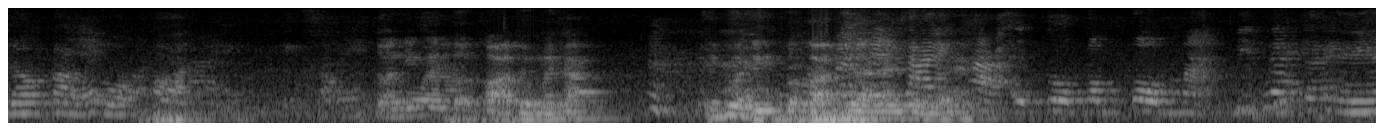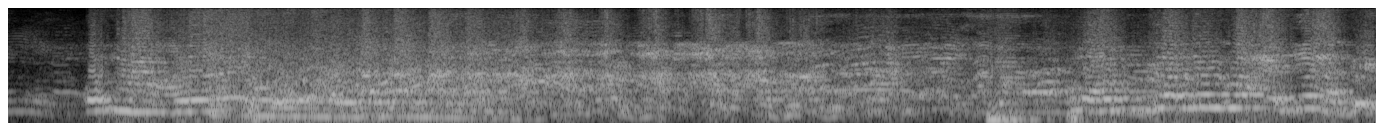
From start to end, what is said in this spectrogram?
แล้วก็ตัวกอดอีกอีกสองตัวนี้เป็นตัวกอดถูกไหมครับ ที่พูดถึงตัวกอดคืออะไรไม่ถูกไหมใช่ฮะค่ะไอตัวกลมๆอะที่ไม่ได้มีโอ้หนักเลย ผมก็นึกว่าไอ้เนี่ยที่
